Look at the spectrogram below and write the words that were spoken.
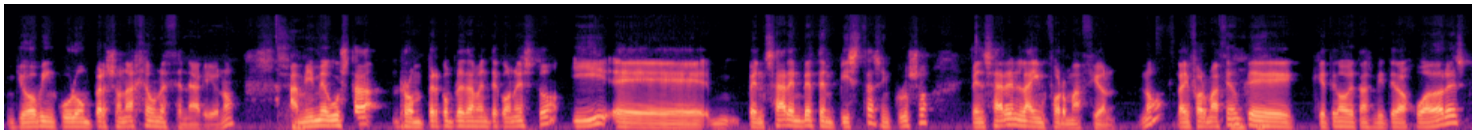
yo vinculo un personaje a un escenario, ¿no? A mí me gusta romper completamente con esto y eh, pensar en vez en pistas, incluso pensar en la información, ¿no? La información que, tengo que transmitir a los jugadores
